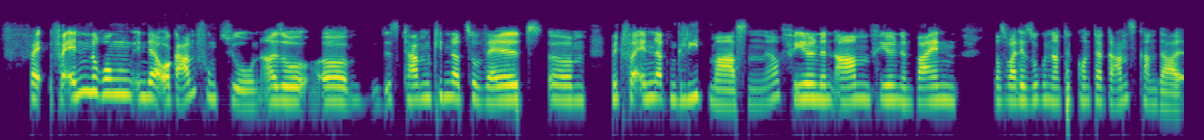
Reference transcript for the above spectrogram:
Ver Veränderungen in der Organfunktion, also äh, es kamen Kinder zur Welt ähm, mit veränderten Gliedmaßen, ja, fehlenden Armen, fehlenden Beinen. Das war der sogenannte Kontergan-Skandal.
